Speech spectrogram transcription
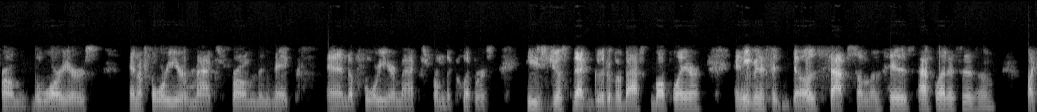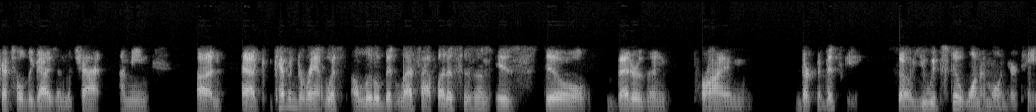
from the Warriors and a four year max from the Knicks and a four year max from the Clippers. He's just that good of a basketball player. And even if it does sap some of his athleticism, like I told the guys in the chat, I mean, uh, uh, Kevin Durant with a little bit less athleticism is still better than prime Dirk Nowitzki. So you would still want him on your team.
